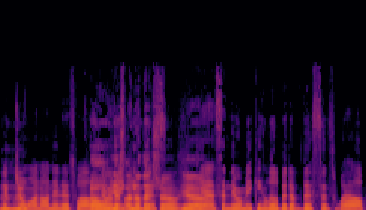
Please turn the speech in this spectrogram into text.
like Joanne on it as well. and Oh, they were yes, I making know that this. show. Yeah. Yes, and they were making a little bit of this as well.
